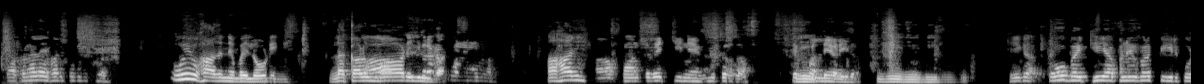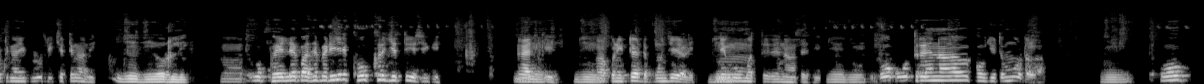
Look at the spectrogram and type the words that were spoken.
ਆਪਣੇ ਲਈ ਫੜ ਕਬੂਤਰ ਉਹ ਵੀ ਵਿਖਾ ਦਿੰਨੇ ਬਾਈ ਲੋੜ ਹੀ ਨਹੀਂ ਲੈ ਕਾਲੂ ਮਾੜੀ ਜਿਹੀ ਨਿਗਾਹ। ਆਹਾ ਜੀ ਆ ਪੰਤ ਵਿੱਚ ਹੀ ਨੇ ਕਬੂਤਰ ਦਾ ਤੇ ਜੀ। ਪੱਲੇ ਵਾਲੀ ਦਾ ਜੀ ਜੀ ਜੀ ਜੀ ਜੀ। ਠੀਕ ਆ ਉਹ ਬੈਠੀ ਆ ਆਪਣੇ ਕੋਲ ਪੀਰ ਕੋਟੀਆਂ ਦੀ ਕਬੂਤਰੀ ਚਿੱਟੀਆਂ ਦੀ ਜੀ ਜੀ ਉਰਲੀ ਹਾਂ ਤੇ ਉਹ ਫੇਲੇ ਪਾਸੇ ਬੈਠੀ ਜਿਹੜੀ ਖੋਖਰ ਜਿੱਤੀ ਸੀਗੀ ਐਤਕੀ ਜੀ। ਆਪਣੀ ਢਿੱਡ ਪੁੰਝੇ ਵਾਲੀ। ਨਿੰਮੂ ਮੱਤੇ ਦੇ ਨਾਂ ਤੇ ਸੀ। ਜੀ ਜੀ। ਉਹ ਕਬੂਤਰ ਨਾਲ ਫੌਜੀ ਢਮੋਟ ਵਾਲਾ। ਜੀ। ਉਹ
